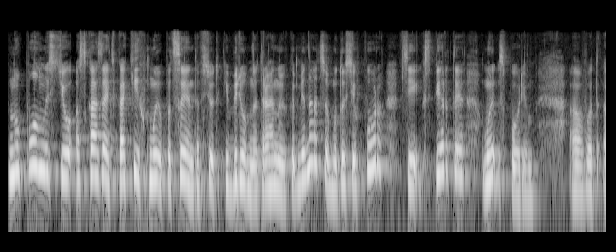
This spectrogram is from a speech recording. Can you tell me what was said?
Но полностью сказать, каких мы пациентов все-таки берем на тройную комбинацию, мы до сих пор, все эксперты, мы спорим. А вот, э,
